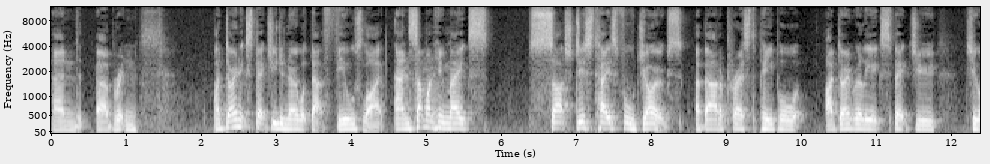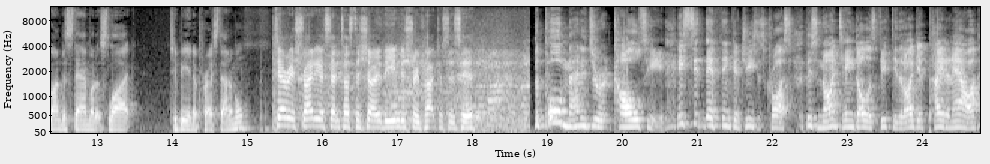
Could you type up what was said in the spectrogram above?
and uh, Britain. I don't expect you to know what that feels like. And someone who makes such distasteful jokes about oppressed people, I don't really expect you to understand what it's like to be an oppressed animal. Dairy Australia sent us to show the industry practices here. The poor manager at Coles here, he's sitting there thinking, Jesus Christ, this $19.50 that I get paid an hour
